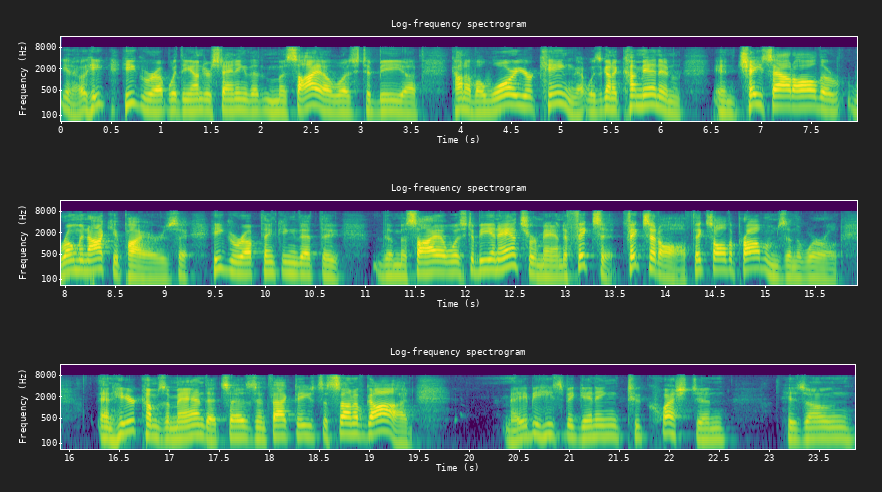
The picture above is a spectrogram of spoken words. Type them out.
you know, he, he grew up with the understanding that the Messiah was to be a kind of a warrior king that was going to come in and, and chase out all the Roman occupiers. Uh, he grew up thinking that the, the Messiah was to be an answer man, to fix it, fix it all, fix all the problems in the world. And here comes a man that says, in fact, he's the Son of God. Maybe he's beginning to question his own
